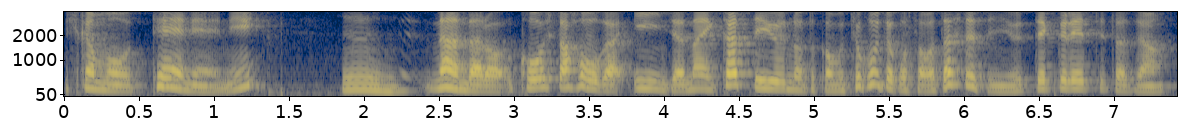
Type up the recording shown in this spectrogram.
しかも丁寧にうん。なんだろうこうした方がいいんじゃないかっていうのとかもちょこちょこさ私たちに言ってくれてたじゃん。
